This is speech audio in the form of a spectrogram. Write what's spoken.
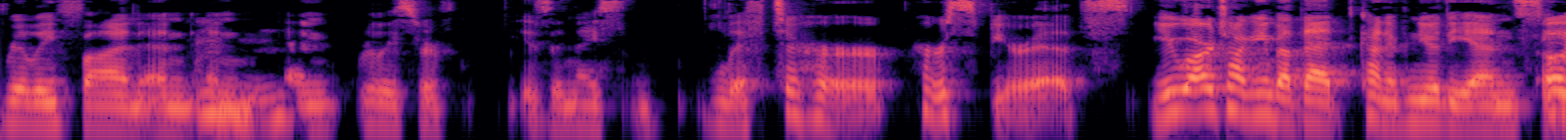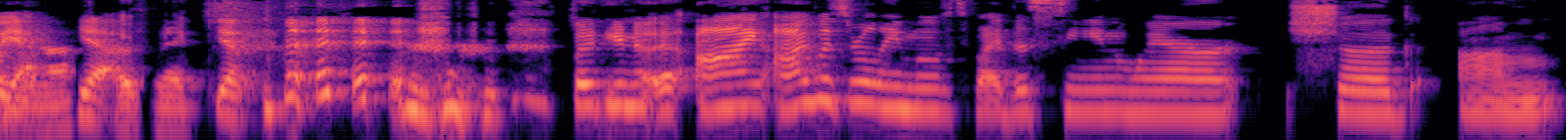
really fun and, mm-hmm. and, and really sort of is a nice lift to her, her spirits. You are talking about that kind of near the end. Scene, oh yeah. Yeah. Okay. Yep. but you know, I, I was really moved by the scene where Shug um,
